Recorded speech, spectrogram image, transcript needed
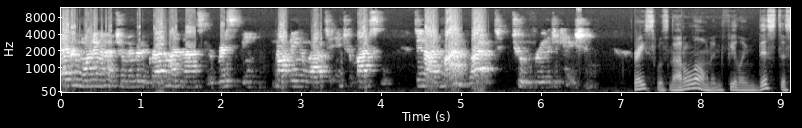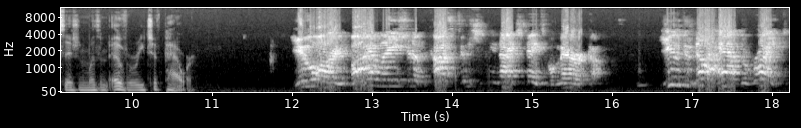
Every morning I have to remember to grab my mask or risk being not being allowed to enter my school, denied my right to a free education. Grace was not alone in feeling this decision was an overreach of power. You are in violation of the Constitution of the United States of America. You do not have the right.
